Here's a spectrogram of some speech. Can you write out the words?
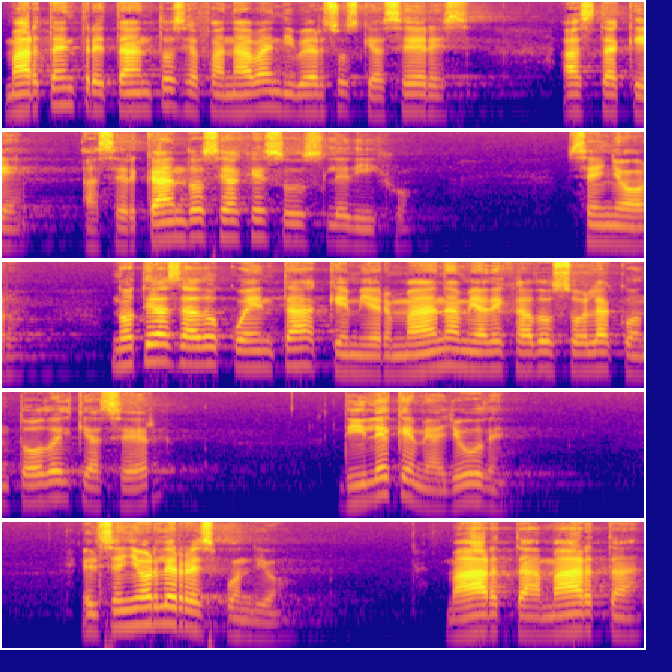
Marta, entre tanto, se afanaba en diversos quehaceres, hasta que, acercándose a Jesús, le dijo, Señor, ¿no te has dado cuenta que mi hermana me ha dejado sola con todo el quehacer? Dile que me ayude. El Señor le respondió, Marta, Marta,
